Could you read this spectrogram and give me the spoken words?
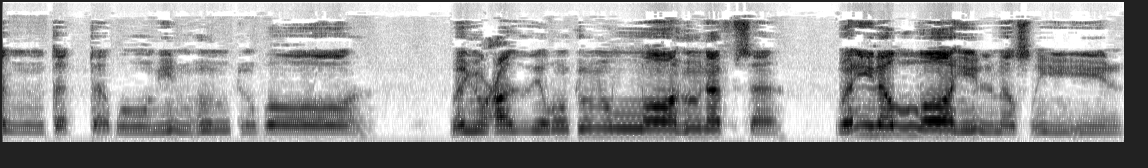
أن تتقوا منهم تقاه. ويعذركم الله نفسه وإلى الله المصير.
